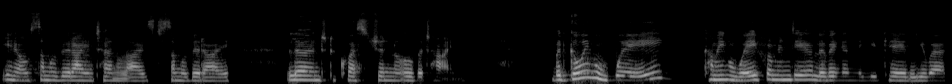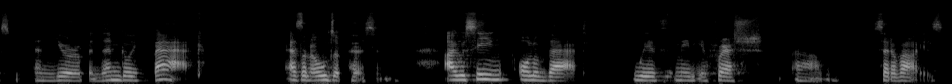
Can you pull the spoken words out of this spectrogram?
you know, some of it I internalized, some of it I learned to question over time. But going away, coming away from India, living in the UK, the US, and Europe, and then going back as an older person, I was seeing all of that with maybe a fresh um, set of eyes.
